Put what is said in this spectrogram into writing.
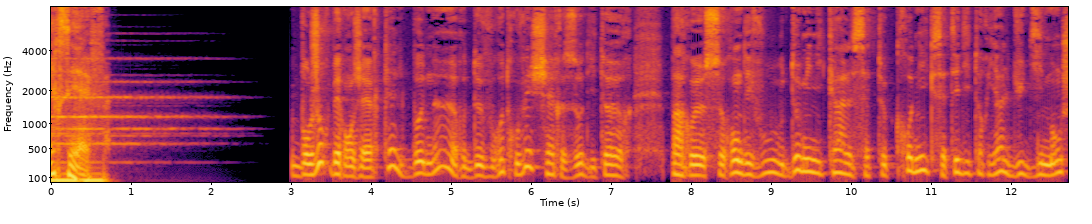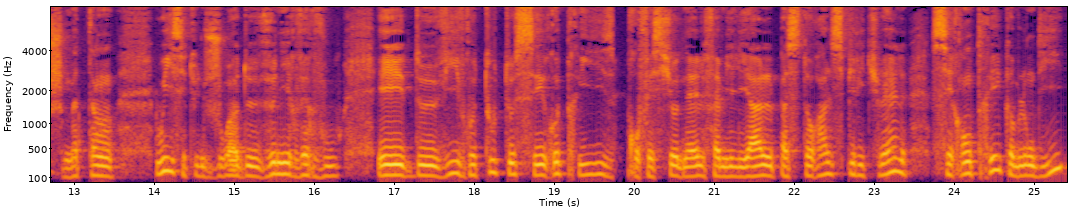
RCF. Bonjour Bérangère, quel bonheur de vous retrouver, chers auditeurs, par euh, ce rendez-vous dominical, cette chronique, cet éditorial du dimanche matin. Oui, c'est une joie de venir vers vous et de vivre toutes ces reprises professionnelles, familiales, pastorales, spirituelles, ces rentrées, comme l'on dit,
